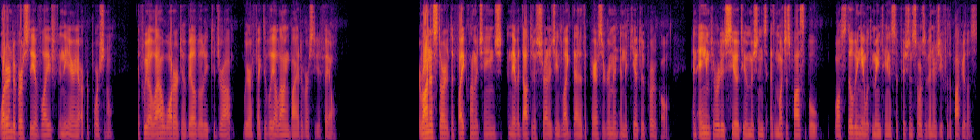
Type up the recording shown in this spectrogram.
Water and diversity of life in the area are proportional. If we allow water to availability to drop, we are effectively allowing biodiversity to fail. Iran has started to fight climate change, and they have adopted a strategy like that of the Paris Agreement and the Kyoto Protocol, and aim to reduce CO2 emissions as much as possible while still being able to maintain a sufficient source of energy for the populace.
